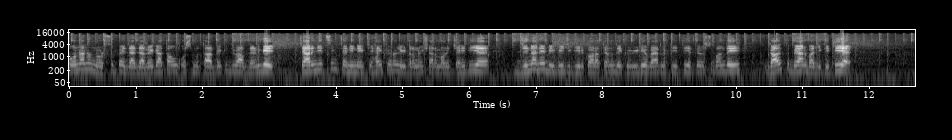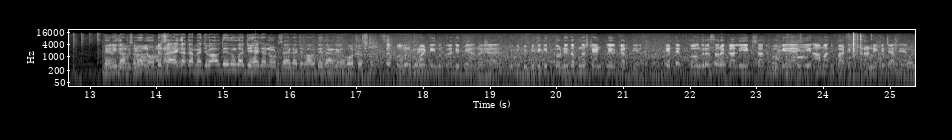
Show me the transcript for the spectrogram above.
ਉਹਨਾਂ ਨੂੰ ਨੋਟਿਸ ਭੇਜਿਆ ਜਾਵੇਗਾ ਤਾਂ ਉਹ ਉਸ ਮੁਤਾਬਿਕ ਜਵਾਬ ਦੇਣਗੇ। ਚਰਨਜੀਤ ਸਿੰਘ ਚੰਨੀ ਨੇ ਕਿਹਾ ਕਿ ਉਹਨਾਂ ਲੀਡਰਾਂ ਨੂੰ ਸ਼ਰਮ ਆਉਣੀ ਚਾਹੀਦੀ ਹੈ ਜਿਨ੍ਹਾਂ ਨੇ ਬੀਬੀ ਜਗੀਰ ਕੌਰ ਅਤੇ ਉਹਨਾਂ ਦੀ ਇੱਕ ਵੀਡੀਓ ਵਾਇਰਲ ਕੀਤੀ ਅਤੇ ਉਸ ਸੰਬੰਧੀ ਗਲਤ ਬਿਆਨਬਾਜ਼ੀ ਕੀਤੀ ਹੈ ਮੇਰੀ ਗੱਲ ਸੁਣੋ ਨੋਟਿਸ ਆਏਗਾ ਤਾਂ ਮੈਂ ਜਵਾਬ ਦੇ ਦੂੰਗਾ ਜਿਹੋ ਜਿਹਾ ਨੋਟਿਸ ਆਏਗਾ ਜਵਾਬ ਦੇ ਦਾਂਗੇ ਹੋਰ ਦੱਸੋ सर पवन कुमार टेनू का जो बयान आया है क्योंकि बीबी जगीत कौर ने तो अपना स्टैंड क्लियर कर दिया कहते हैं कांग्रेस और अकाली एक साथ हो गए हैं ये आम आदमी पार्टी को कराने के चले हैं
